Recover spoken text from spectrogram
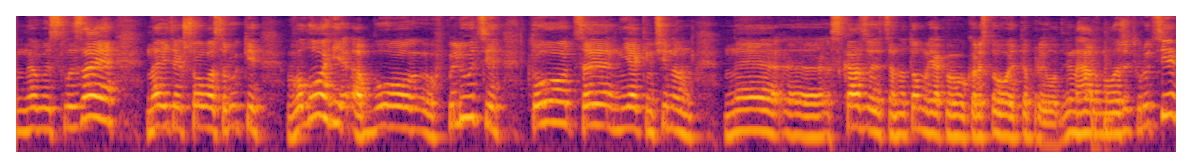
не вислизає, навіть якщо у вас руки вологі або в пилюці, то це ніяким чином не е, сказується на тому, як ви використовуєте прилад. Він гарно лежить в руці,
